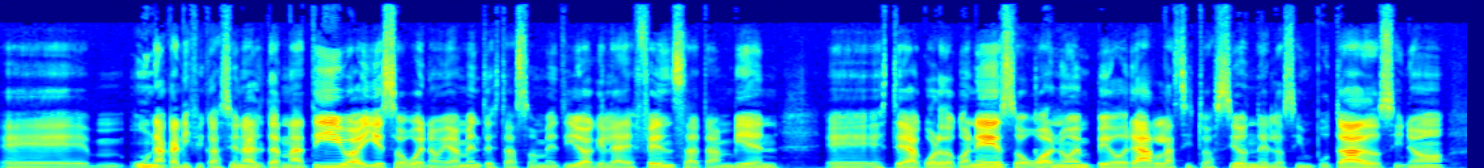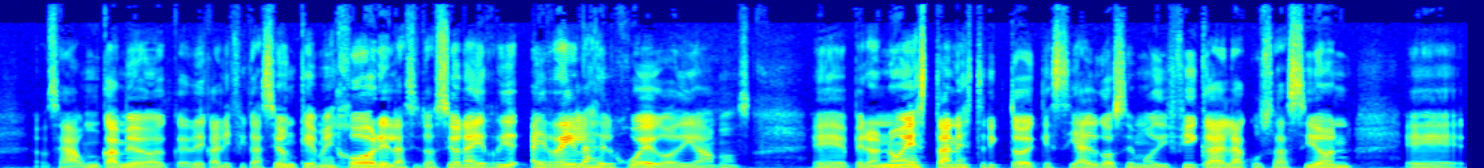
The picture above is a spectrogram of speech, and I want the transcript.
eh, una calificación alternativa y eso, bueno, obviamente está sometido a que la defensa también eh, esté de acuerdo con eso o a no empeorar la situación de los imputados, sino... O sea, un cambio de calificación que mejore la situación. Hay, hay reglas del juego, digamos. Eh, pero no es tan estricto de que si algo se modifica de la acusación, eh,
